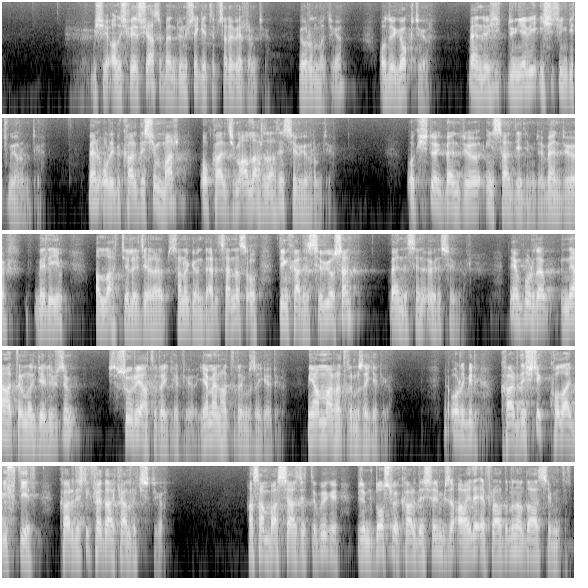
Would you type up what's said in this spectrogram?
Bir şey alışveriş yapsa ben dönüşte getirip sana veririm diyor. Yorulma diyor. O da yok diyor. Ben de hiç dünyevi iş için gitmiyorum diyor. Ben orada bir kardeşim var. O kardeşimi Allah rızası için seviyorum diyor. O kişi diyor ki ben diyor insan değilim diyor. Ben diyor meleğim. Allah Celle Celaluhu sana gönderdi. Sen nasıl o din kardeşi seviyorsan ben de seni öyle seviyorum. Yani burada ne hatırımız geliyor bizim? İşte Suriye hatırı geliyor. Yemen hatırımıza geliyor. Myanmar hatırımıza geliyor. Yani orada bir kardeşlik kolay bir iş değil. Kardeşlik fedakarlık istiyor. Hasan Basri Hazretleri buyuruyor ki bizim dost ve kardeşlerim bizi aile efradımızdan daha sevindir.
